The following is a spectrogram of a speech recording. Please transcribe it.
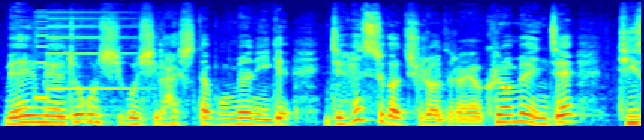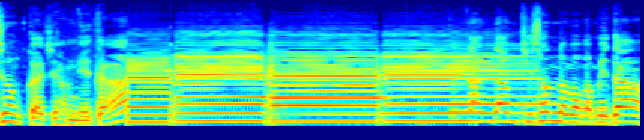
매일매일 조금씩 조금씩 하시다 보면 이게 이제 횟수가 줄어들어요. 그러면 이제 D선까지 합니다. 끝난 다음 D선 넘어갑니다.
